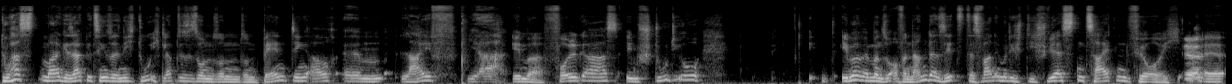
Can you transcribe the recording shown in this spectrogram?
du hast mal gesagt, beziehungsweise nicht du, ich glaube, das ist so ein, so ein, so ein Band-Ding auch, ähm, live, ja, immer Vollgas im Studio. Immer wenn man so aufeinander sitzt, das waren immer die, die schwersten Zeiten für euch. Ja. Äh,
